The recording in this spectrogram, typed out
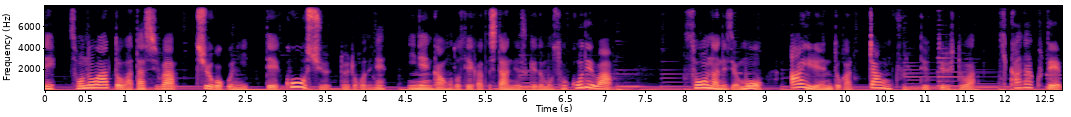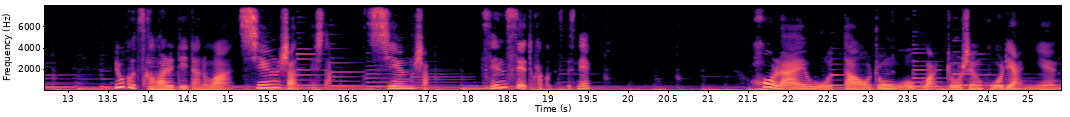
でその後私は中国に行って広州というところでね2年間ほど生活したんですけどもそこではそうなんですよもう愛人とか丈夫って言ってる人は聞かなくてよく使われていたのは先生でした先生先生と書くやつですね后来我到中国广州生活两年，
